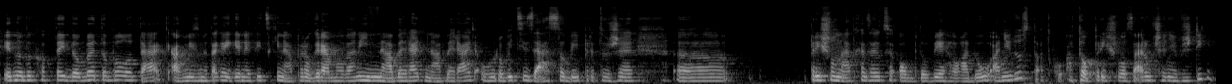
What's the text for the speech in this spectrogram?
jednoducho v tej dobe to bolo tak, tak a my sme tak aj geneticky naprogramovaní naberať, naberať a urobiť si zásoby, pretože uh, prišlo nadchádzajúce obdobie hladu a nedostatku. A to prišlo zaručene vždy.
